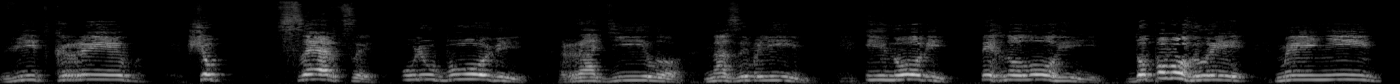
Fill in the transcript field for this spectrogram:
відкрив, щоб серце у любові раділо на землі, і нові технології допомогли мені.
